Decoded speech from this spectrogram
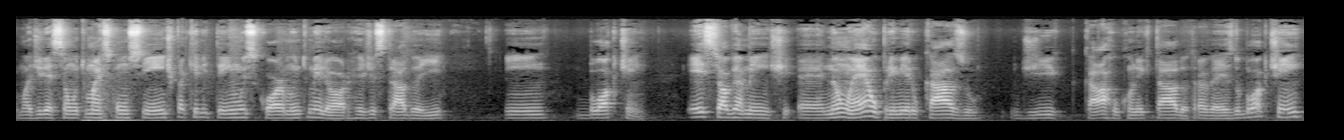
uma direção muito mais consciente para que ele tenha um score muito melhor registrado aí em blockchain. Esse, obviamente, é, não é o primeiro caso de carro conectado através do blockchain.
